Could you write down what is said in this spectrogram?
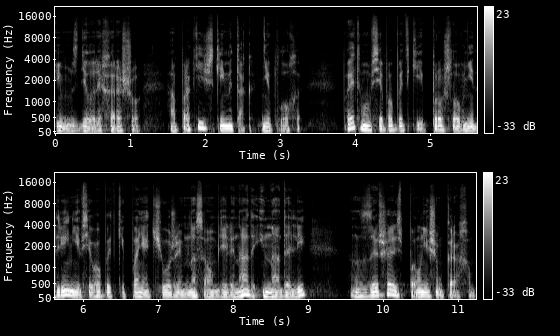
им сделали хорошо, а практически им и так неплохо. Поэтому все попытки прошлого внедрения, все попытки понять, чего же им на самом деле надо и надо ли, завершались полнейшим крахом.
